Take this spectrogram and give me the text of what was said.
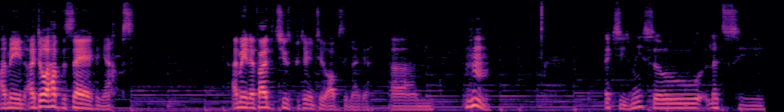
I mean, I don't have to say anything else. I mean, if I had to choose between two, obviously Mega. Um, excuse me. So let's see.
